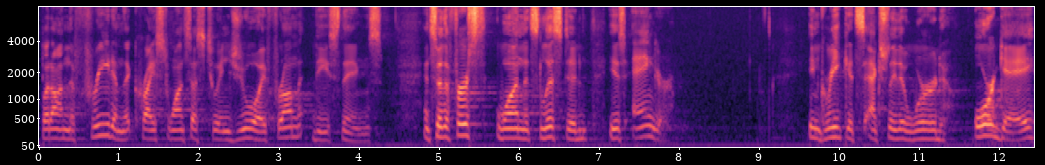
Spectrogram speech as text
but on the freedom that Christ wants us to enjoy from these things. And so the first one that's listed is anger. In Greek, it's actually the word orge.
